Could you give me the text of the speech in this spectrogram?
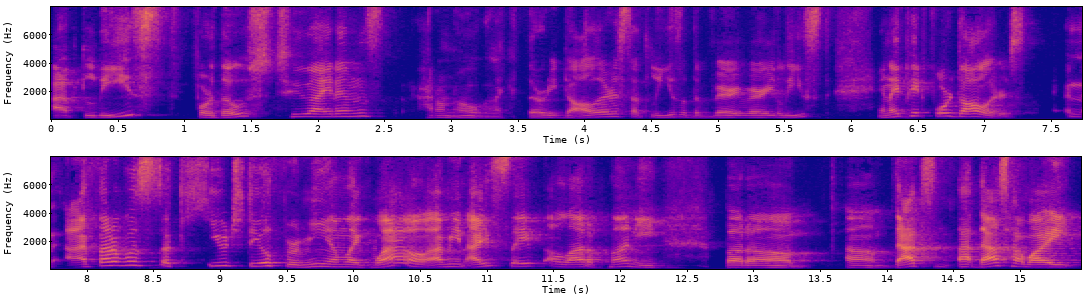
at least for those two items, I don't know, like $30 at least at the very, very least. And I paid $4. And I thought it was a huge deal for me. I'm like, wow, I mean, I saved a lot of money. But um, um, that's that's how I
